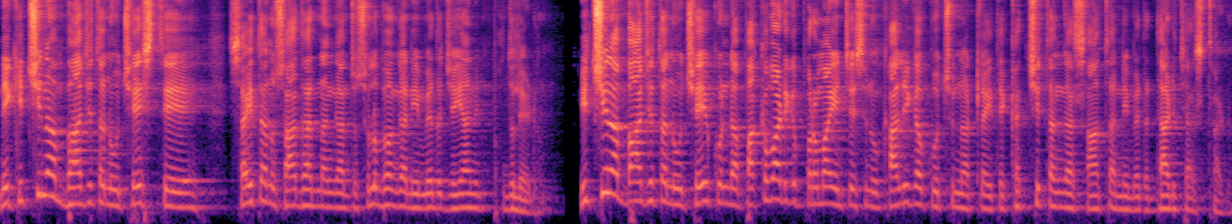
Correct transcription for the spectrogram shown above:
నీకు ఇచ్చిన బాధ్యత నువ్వు చేస్తే సైతాను సాధారణంగా అంత సులభంగా నీ మీద జయాన్ని పొందలేడు. ఇచ్చిన బాధ్యత నువ్వు చేయకుండా పక్కవాడికి పురమాయించేసి నువ్వు ఖాళీగా కూర్చున్నట్లయితే ఖచ్చితంగా సాతాన్ని మీద దాడి చేస్తాడు.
